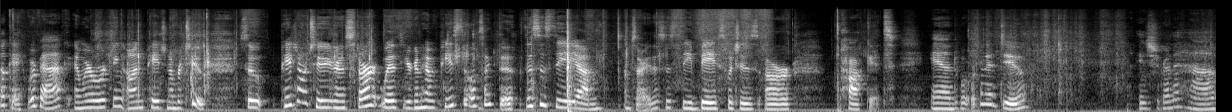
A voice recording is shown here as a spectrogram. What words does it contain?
Okay, we're back and we're working on page number two. So page number two, you're going to start with, you're going to have a piece that looks like this. This is the, um, I'm sorry, this is the base, which is our pocket. And what we're going to do is you're going to have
